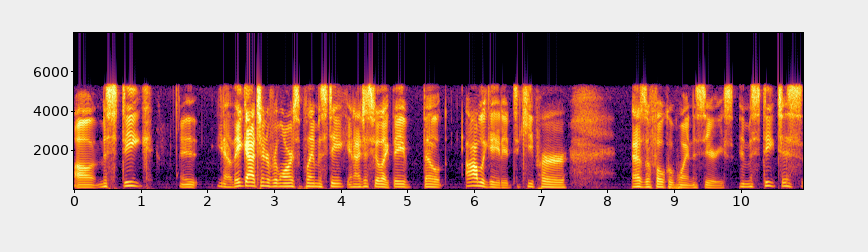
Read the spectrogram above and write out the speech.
Uh, Mystique, it, you know, they got Jennifer Lawrence to play Mystique, and I just feel like they felt obligated to keep her as a focal point in the series. And Mystique just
